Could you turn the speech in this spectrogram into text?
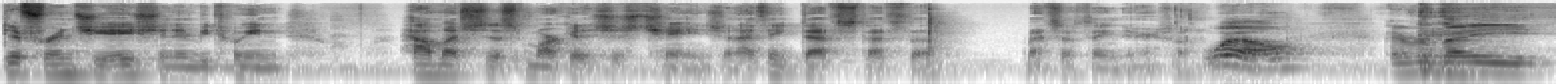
differentiation in between how much this market has just changed, and I think that's that's the that's the thing there. So Well, everybody,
